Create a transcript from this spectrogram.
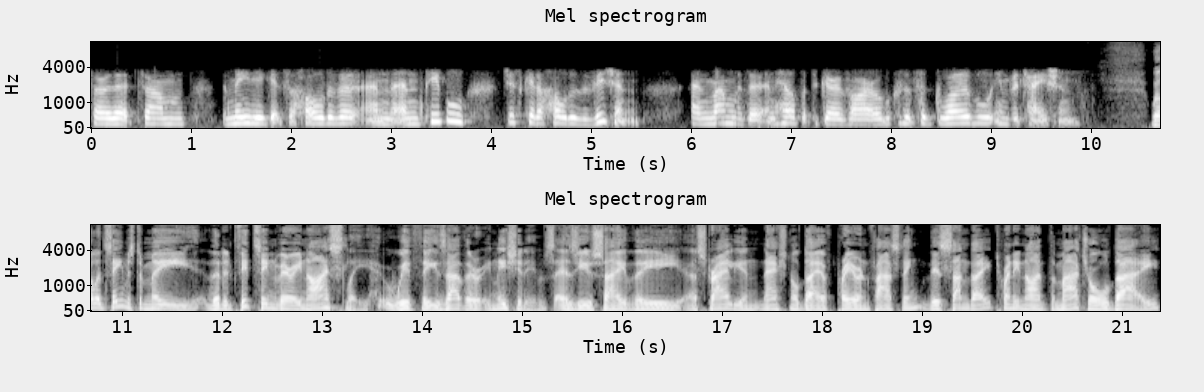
so that um, the media gets a hold of it and and people just get a hold of the vision and run with it and help it to go viral because it's a global invitation. Well, it seems to me that it fits in very nicely with these other initiatives. As you say, the Australian National Day of Prayer and Fasting this Sunday, 29th of March, all day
